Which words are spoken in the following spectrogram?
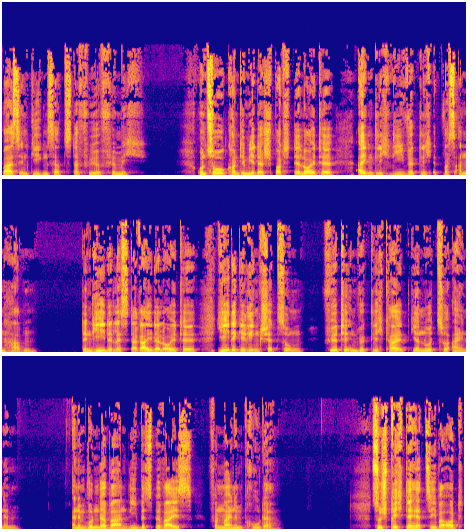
war es im Gegensatz dafür für mich. Und so konnte mir der Spott der Leute eigentlich nie wirklich etwas anhaben. Denn jede Lästerei der Leute, jede Geringschätzung führte in Wirklichkeit ja nur zu einem, einem wunderbaren Liebesbeweis von meinem Bruder. So spricht der Herr Zebaoth,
